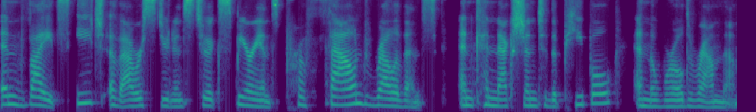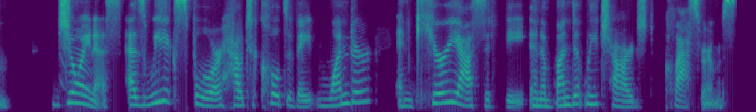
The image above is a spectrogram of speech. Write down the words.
invites each of our students to experience profound relevance and connection to the people and the world around them. Join us as we explore how to cultivate wonder and curiosity in abundantly charged classrooms.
